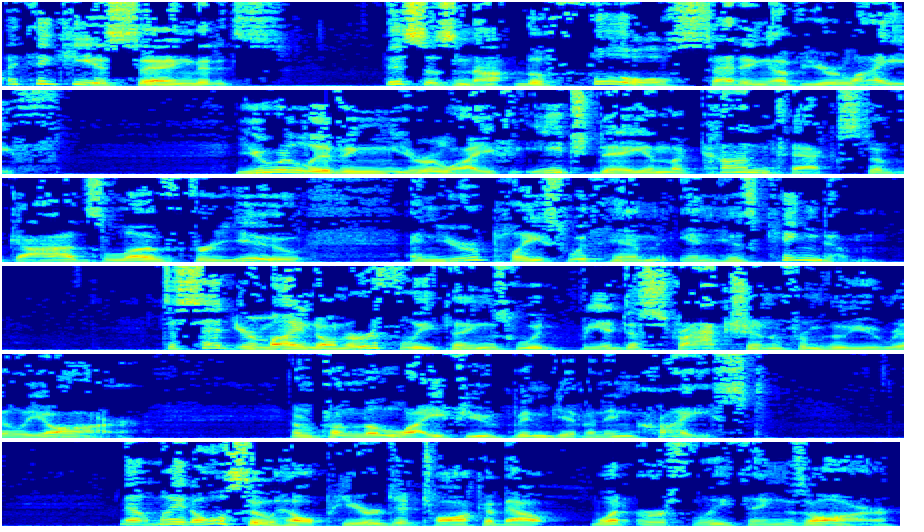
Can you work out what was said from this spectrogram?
I think he is saying that it's this is not the full setting of your life. You are living your life each day in the context of God's love for you and your place with Him in His kingdom. To set your mind on earthly things would be a distraction from who you really are and from the life you've been given in Christ. Now, it might also help here to talk about what earthly things are.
